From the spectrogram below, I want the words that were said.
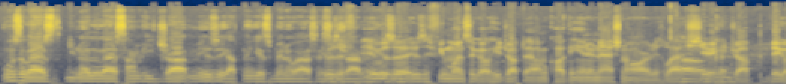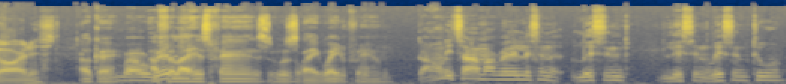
when's the last you know the last time he dropped music? I think it's been a while since It was he a, dropped it was a it was a few months ago. He dropped the album called The International Artist. Last Oh, year he dropped The Bigger Artist. okay. Bro, really? I feel like his fans was like waiting for him. The only time I really listened to, listened listen listened to him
